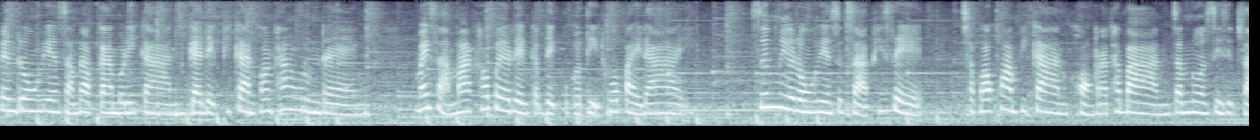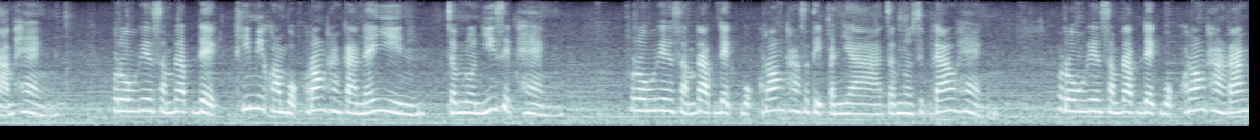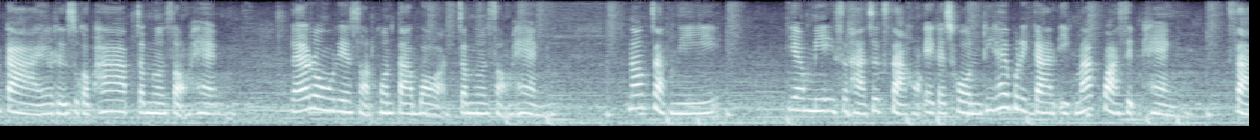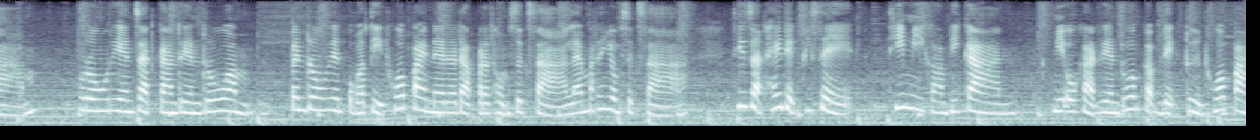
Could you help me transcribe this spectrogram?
เป็นโรงเรียนสำหรับการบริการแก่เด็กพิการค่อนข้างรุนแรง ไม่สามารถเข้าไปเรียนกับเด็กปกติทั่วไปได้ ซึ่งมีโรงเรียนศึกษาพิเศษ เฉพาะความพิการของรัฐบาลจำนวน 43 แห่ง โรงเรียนสำหรับเด็กที่มีความบกพร่องทางการได้ยินจำนวน 20 แห่ง โรงเรียนสำหรับเด็กบกพร่องทางสติปัญญาจำนวน 19 แห่ง โรงเรียนสำหรับเด็กบกพร่องทางร่างกายหรือสุขภาพจำนวน 2 แห่ง และโรงเรียนสอนคนตาบอดจำนวน 2 แห่ง นอกจากนี้ ยังมีสถานศึกษาของเอกชนที่ให้บริการอีกมากกว่า 10 แห่ง 3. โรงเรียนจัดการเรียนร่วม เป็นโรงเรียนปกติทั่วไปในระดับประถมศึกษาและมัธยมศึกษา ที่จัดให้เด็กพิเศษ ที่มีความพิการ มีโอกาสเรียนร่วมกับเด็กอื่นทั่วไป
